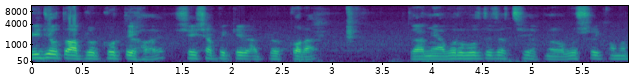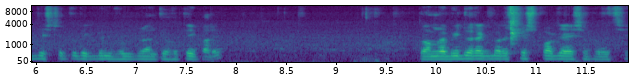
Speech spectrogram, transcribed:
ভিডিও তো আপলোড করতে হয়, সেই সাপেক্ষে আপলোড করা। তো আমি আবারও বলতে চাচ্ছি, আপনারা অবশ্যই ক্ষমার দৃষ্টিতে দেখবেন, ভুল ভ্রান্তি হতেই পারে। তো আমরা ভিডিওর একবারে শেষ পর্যায়ে এসে পড়েছি।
